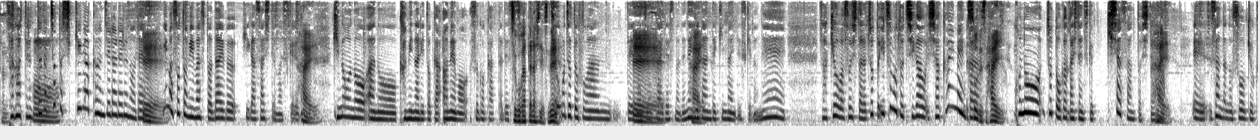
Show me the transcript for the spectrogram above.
たんです下がってる。ただちょっと湿気が感じられるので、ええ今外見ますとだいぶ日が差してますけれども、はい昨日のあの雷とか雨もすごかったですしすごかったらしいですね。今日もちょっと不安定な状態ですのでね、油断できないんですけどね。さあ今日はそしたらちょっといつもと違う社会面からそうです、はい。このちょっとお伺いしたいんですけど記者さんとしては、はいえーサンダの総局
